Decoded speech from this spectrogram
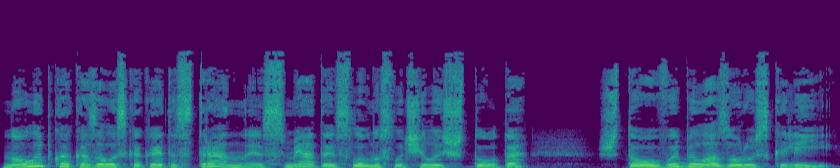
но улыбка оказалась какая-то странная, смятая, словно случилось что-то, что выбило Азору из колеи.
